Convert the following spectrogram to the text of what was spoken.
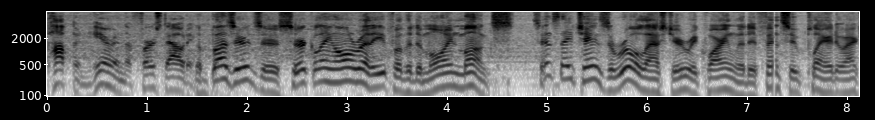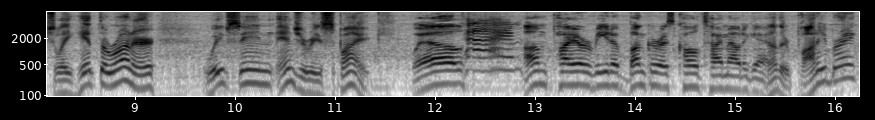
popping here in the first outing. The Buzzards are circling already for the Des Moines Monks. Since they changed the rule last year requiring the defensive player to actually hit the runner, we've seen injuries spike. Well, Time. Umpire Rita Bunker has called timeout again. Another potty break?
